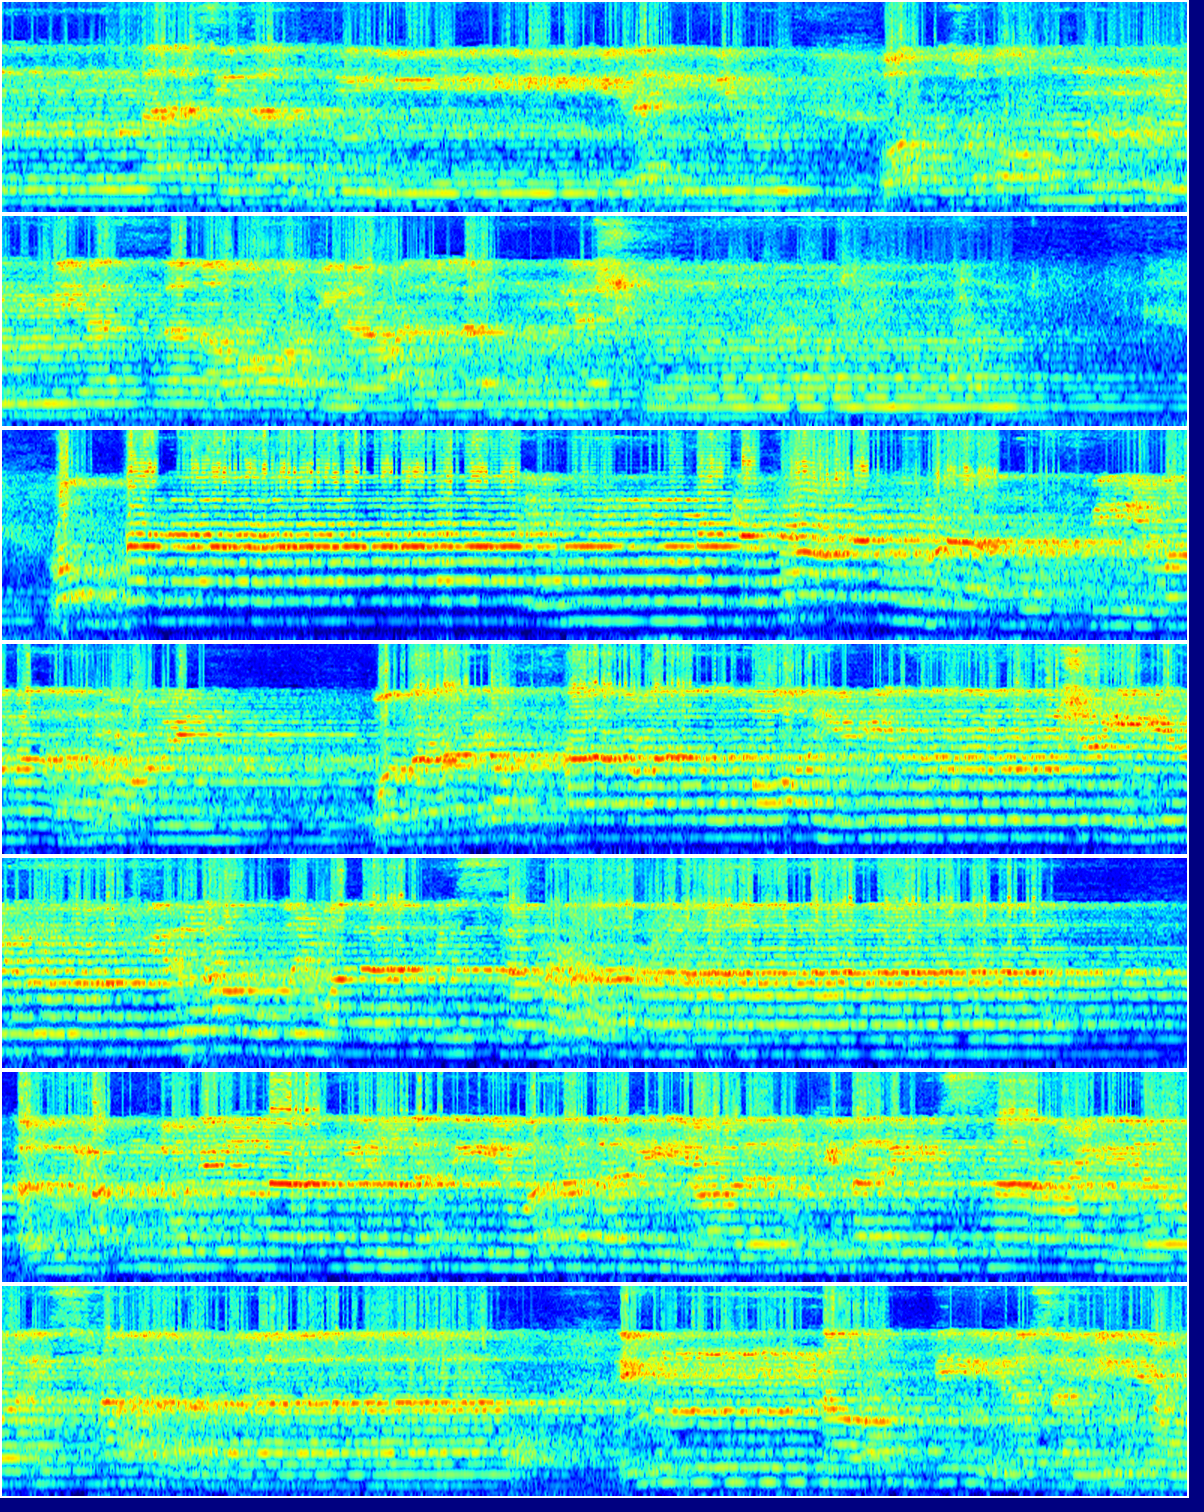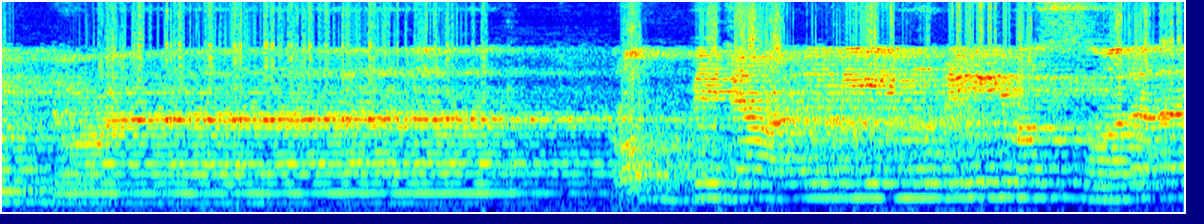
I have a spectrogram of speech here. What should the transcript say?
الناس تهوي إليهم وارزقهم من الثمرات لعلهم يشكرون. ربنا إنك تعلم ما نخفي وما نعلم واجعلني مقيم الصلاه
